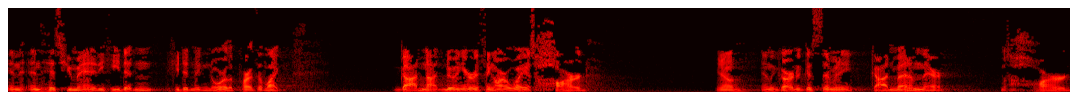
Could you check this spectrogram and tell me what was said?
in, in his humanity, he didn't he didn't ignore the part that like God not doing everything our way is hard. You know, in the Garden of Gethsemane, God met him there. It was hard.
